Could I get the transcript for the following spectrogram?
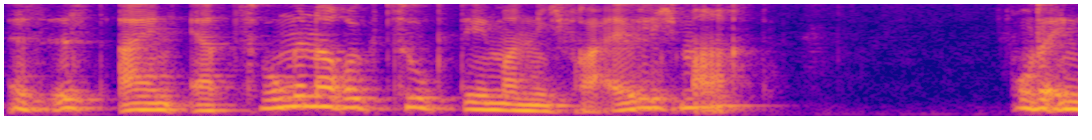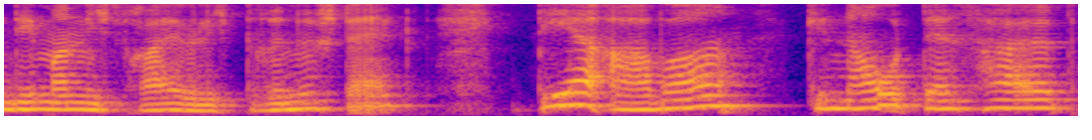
es ist ein erzwungener Rückzug, den man nicht freiwillig macht oder in dem man nicht freiwillig drinne steckt, der aber genau deshalb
